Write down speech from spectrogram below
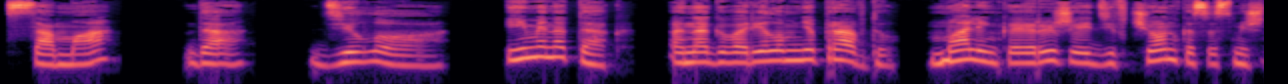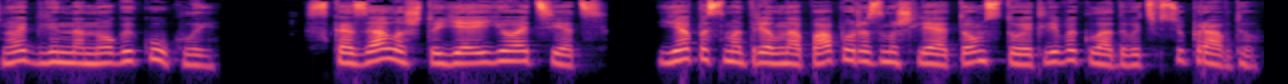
Сама? Да. Дела. Именно так. Она говорила мне правду. Маленькая рыжая девчонка со смешной длинноногой куклой. Сказала, что я ее отец. Я посмотрел на папу, размышляя о том, стоит ли выкладывать всю правду.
